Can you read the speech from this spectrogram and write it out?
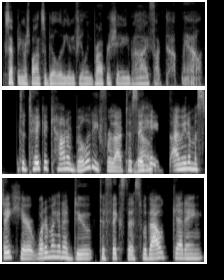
accepting responsibility and feeling proper shame? Oh, I fucked up, you know. to take accountability for that to say yeah. hey i made a mistake here what am i going to do to fix this without getting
